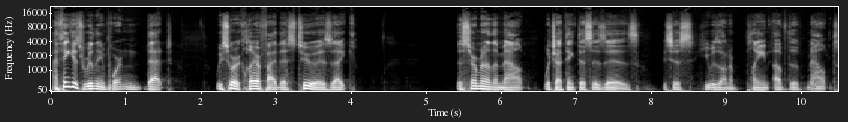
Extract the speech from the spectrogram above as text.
I think it's really important that we sort of clarify this too is like the Sermon on the Mount, which I think this is is it's just he was on a plain of the mount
